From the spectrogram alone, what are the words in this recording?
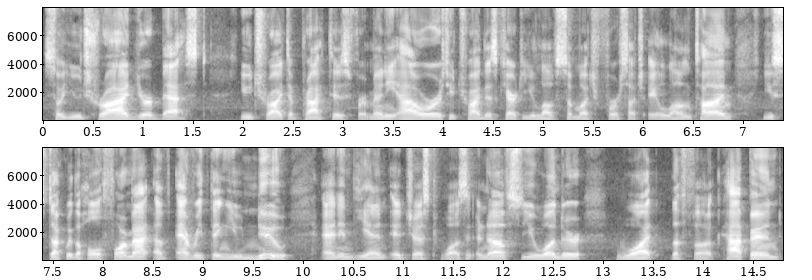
so you tried your best. You tried to practice for many hours. You tried this character you love so much for such a long time. You stuck with the whole format of everything you knew, and in the end, it just wasn't enough. So you wonder, what the fuck happened?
